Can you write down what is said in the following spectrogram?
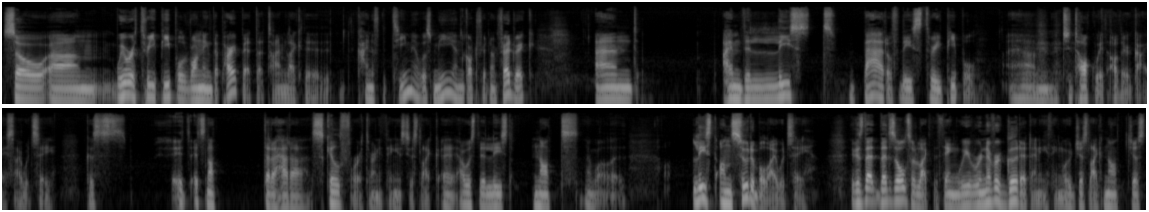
So um, we were three people running the Pirate Bay at that time, like the kind of the team. It was me and Gottfrid and Fredrik, and I'm the least bad of these three people um, to talk with other guys. I would say because it, it's not that I had a skill for it or anything. It's just like I, I was the least not well, least unsuitable. I would say because that that's also like the thing we were never good at anything we were just like not just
